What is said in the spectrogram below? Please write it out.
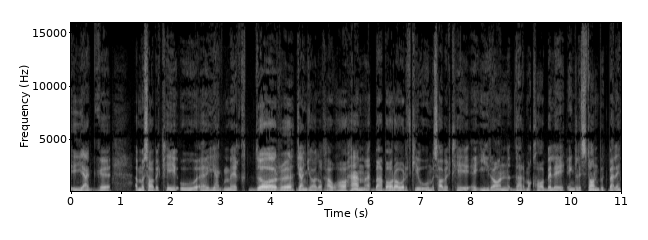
یک مسابقه او یک مقدار جنجال و غوها هم به بار آورد که او مسابقه ایران در مقابل انگلستان بود. بله.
